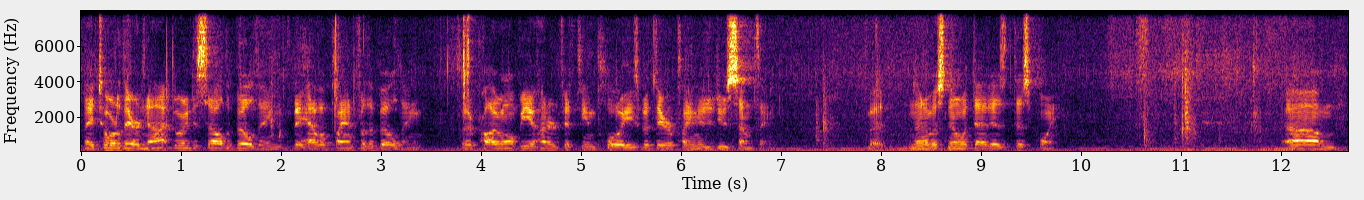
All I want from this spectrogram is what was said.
They told her they are not going to sell the building. They have a plan for the building. There probably won't be 150 employees, but they were planning to do something. But none of us know what that is at this point. Um,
